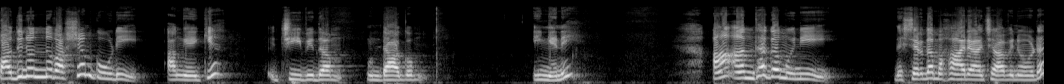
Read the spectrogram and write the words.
പതിനൊന്ന് വർഷം കൂടി അങ്ങേക്ക് ജീവിതം ഉണ്ടാകും. ഇങ്ങനെ ആ അന്ധകമുനി ദശരഥ മഹാരാജാവിനോട്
